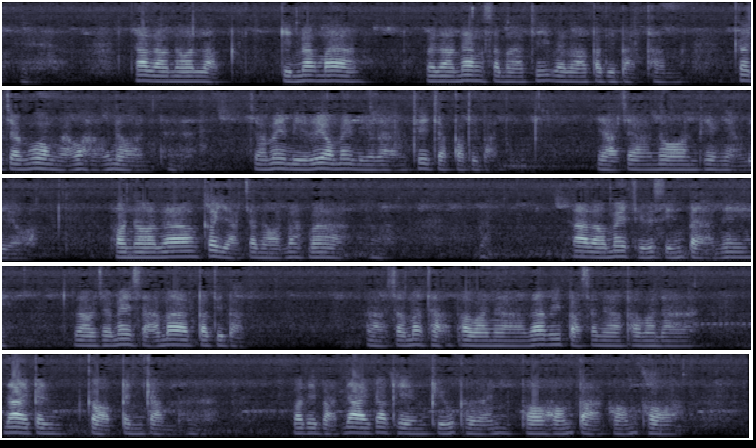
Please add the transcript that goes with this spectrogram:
ถ้าเรานอนหลับกินมากๆ เวลานั่งสมาธิเวลาปฏิบัติธรรม ก็จะง่วงเหงาหานอน จะไม่มีเรี่ยวไม่มีแรงที่จะปฏิบัติ อยากจะนอนเพียงอย่างเดียว พอนอนแล้วก็อยากจะนอนมากๆ ถ้าเราไม่ถือศีลแปดนี่ เราจะไม่สามารถปฏิบัติสมถะภาวนาและวิปัสสนาภาวนาได้เป็นกอบเป็นกรรม ปฏิบัติได้ก็เพียงผิวเผิน พอหอมปากหอมคอ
